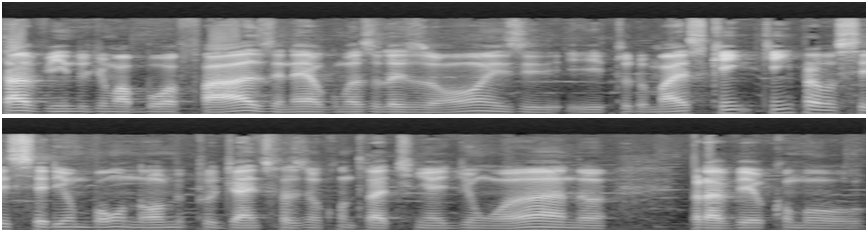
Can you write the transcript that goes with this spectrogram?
tá vindo de uma boa fase, né? Algumas lesões e, e tudo mais. Quem, quem para vocês seria um bom nome pro Giants fazer um contratinho de um ano para ver como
